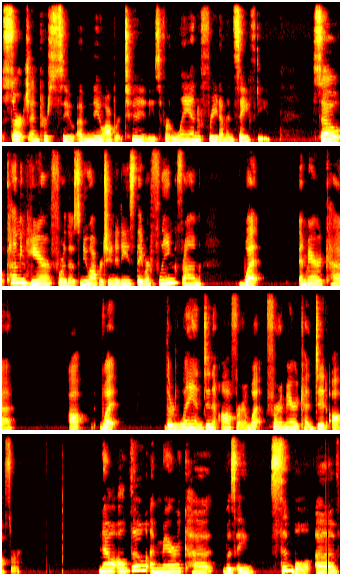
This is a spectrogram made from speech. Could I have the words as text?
search and pursuit of new opportunities for land, freedom, and safety. So, coming here for those new opportunities, they were fleeing from what America uh, what their land didn't offer and what for America did offer. Now, although America was a symbol of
